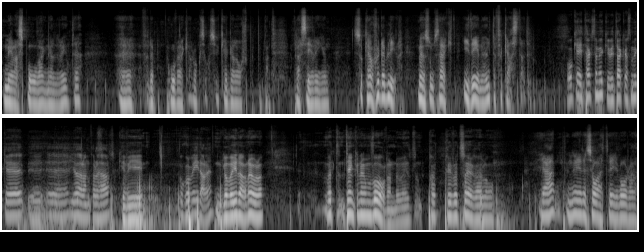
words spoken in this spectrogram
mera spårvagn eller inte. För det påverkar också cykelgarageplaceringen. Så kanske det blir. Men som sagt, idén är inte förkastad. Okej, tack så mycket. Vi tackar så mycket eh, eh, Göran för det här Ska vi och går vidare. gå vidare då? då? Vad tänker ni om vården? Då? Pri- Privatisera eller? Ja, nu är det så att i våra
